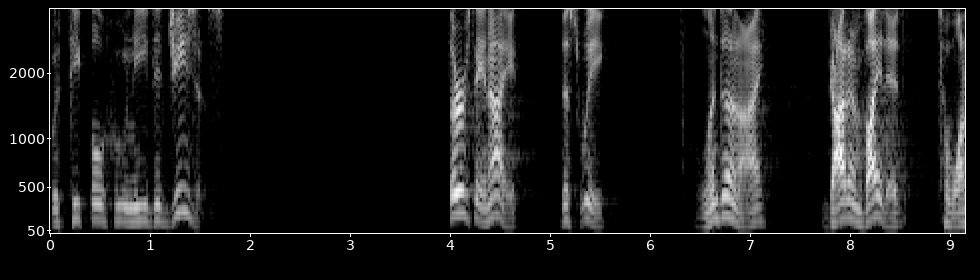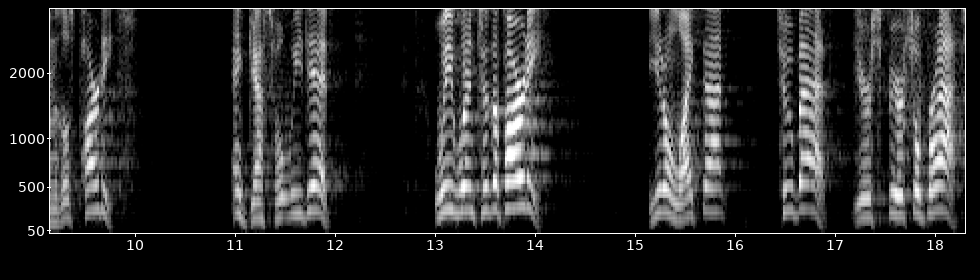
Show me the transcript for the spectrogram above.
with people who needed Jesus. Thursday night, this week, Linda and I got invited to one of those parties. And guess what we did? We went to the party. You don't like that? Too bad. You're a spiritual brat.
